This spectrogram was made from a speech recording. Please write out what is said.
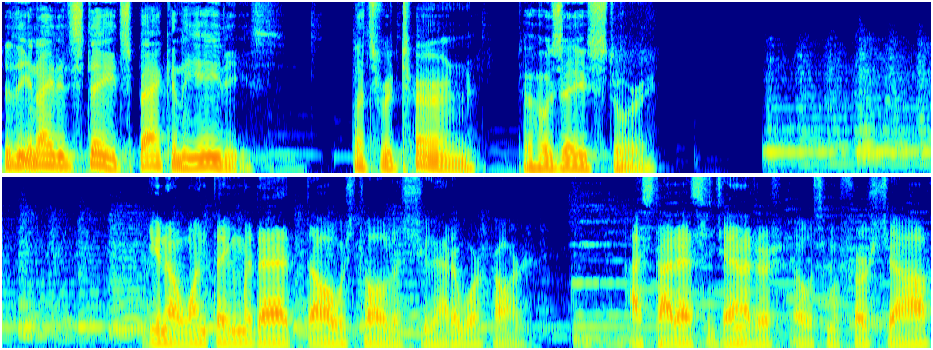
to the United States back in the 80s. Let's return to Jose's story. You know, one thing my dad always told us you got to work hard. I started as a janitor, that was my first job.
